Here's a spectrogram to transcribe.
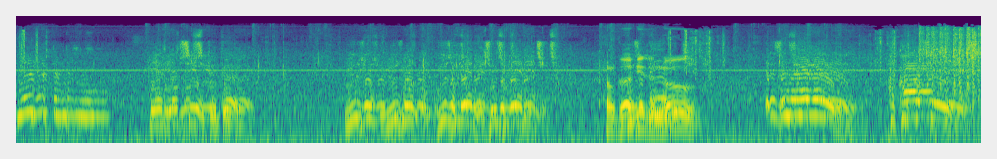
Here for 32. He has no shield. You're good. Use a, use use a bandage. Use a bandage. I'm good. He's a noob. It doesn't matter. Precautions.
